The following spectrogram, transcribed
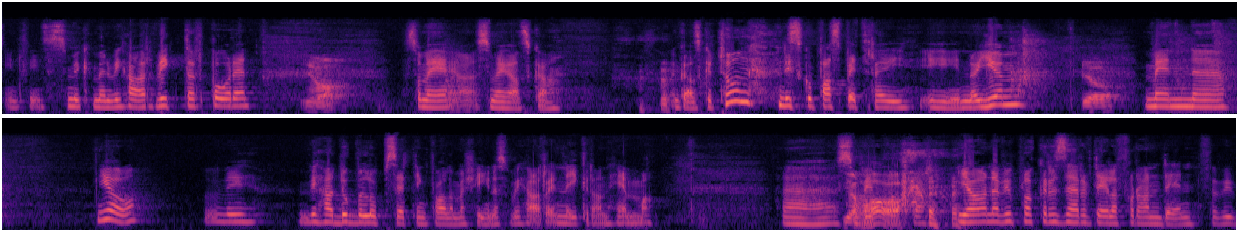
inte finns det så mycket, men vi har vikter på den Ja. som är, som är ganska, ganska tung. De skulle passa bättre i, i något göm. ja. Men eh, ja, vi, vi har dubbel uppsättning på alla maskiner, så vi har en likadan hemma. Eh, så vi Jaha. plockar, ja, när vi plockar reservdelar får han den, för vi,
